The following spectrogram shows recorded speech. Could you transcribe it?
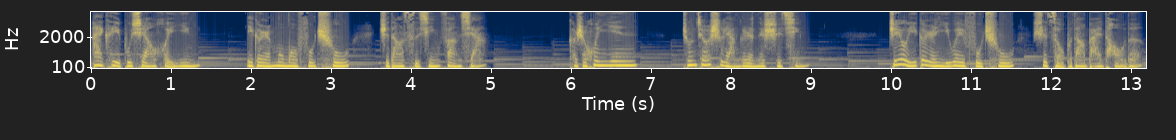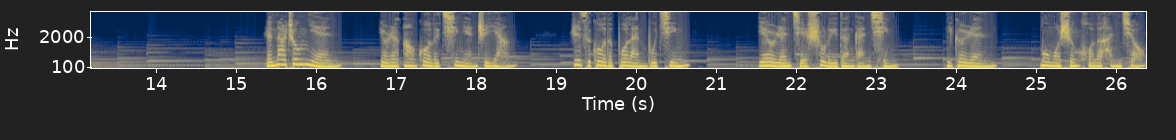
爱可以不需要回应，一个人默默付出，直到死心放下。可是婚姻，终究是两个人的事情，只有一个人一味付出，是走不到白头的。人到中年。”有人熬过了七年之痒，日子过得波澜不惊；也有人结束了一段感情，一个人默默生活了很久。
